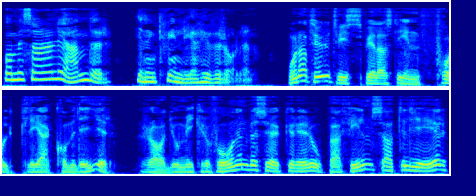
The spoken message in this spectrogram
och med Sara Leander i den kvinnliga huvudrollen. Och naturligtvis spelas det in folkliga komedier. Radiomikrofonen besöker Europafilms ateljéer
